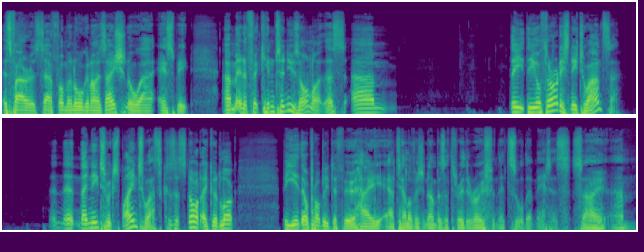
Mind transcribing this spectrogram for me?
As far as uh, from an organisational uh, aspect, um, and if it continues on like this, um, the the authorities need to answer, and they need to explain to us because it's not a good look but yet they'll probably defer, hey, our television numbers are through the roof and that's all that matters. So, um,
